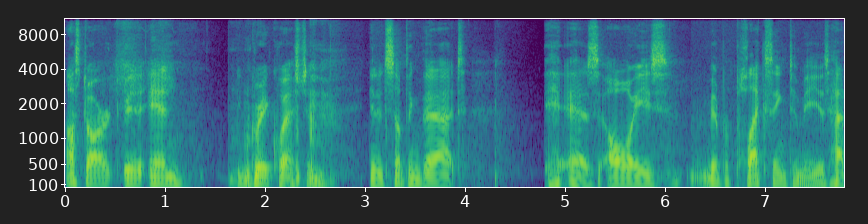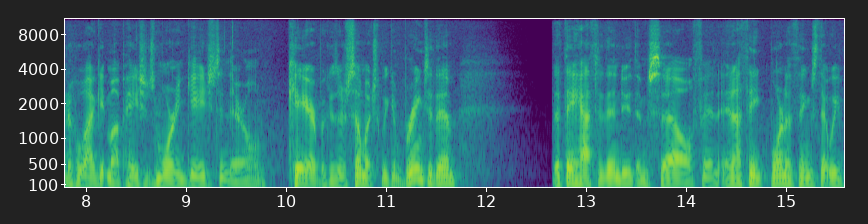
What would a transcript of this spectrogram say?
I'll start. And great question and it's something that has always been perplexing to me is how do I get my patients more engaged in their own care because there's so much we can bring to them that they have to then do themselves. And, and I think one of the things that we've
